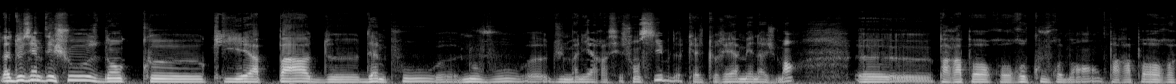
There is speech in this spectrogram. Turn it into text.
La deuxième des choses, donc, qui n'y a pas d'impôts nouveaux d'une manière assez sensible, quelques réaménagements. Euh, par rapport au recouvrement, par rapport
